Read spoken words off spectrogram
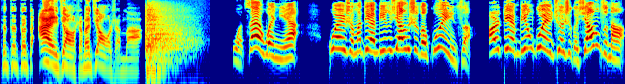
它它它它爱叫什么叫什么？我再问你，为什么电冰箱是个柜子，而电冰柜却是个箱子呢？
